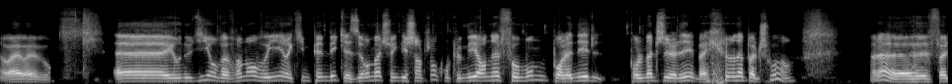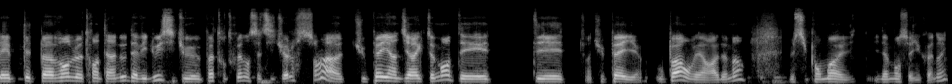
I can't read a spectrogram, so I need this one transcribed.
Ouais, ouais, bon. Euh, et on nous dit on va vraiment envoyer un Kim Pembe qui a zéro match avec des champions contre le meilleur neuf au monde pour l'année, pour le match de l'année. Bah, on n'a pas le choix. hein. Voilà, euh, fallait peut-être pas vendre le 31 août, David Luiz, si tu veux pas te retrouver dans cette situation-là. Tu payes indirectement, t'es, tu payes ou pas, on verra demain. Mais si pour moi, évi- évidemment, c'est une connerie.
